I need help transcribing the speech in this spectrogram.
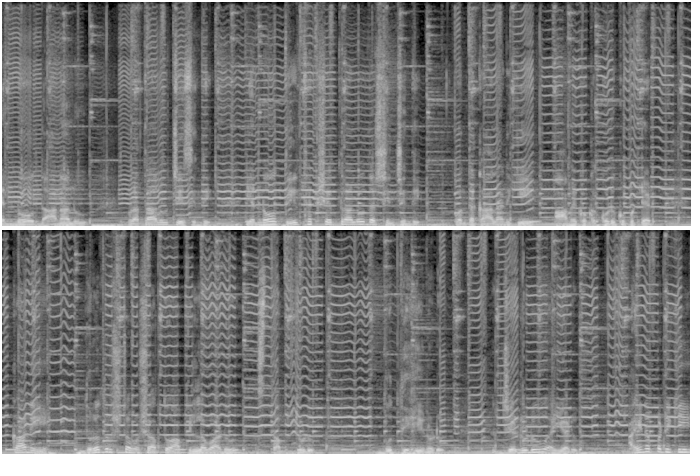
ఎన్నో దానాలు వ్రతాలు చేసింది. ఎన్నో తీర్థక్షేత్రాలు దర్శించింది. కొంతకాలానికి ఆమెకొక కొడుకు పుట్టాడు. కానీ దురదృష్టవశాత్తు ఆ పిల్లవాడు స్తబ్దుడు బుద్ధిహీనుడు జడు అయ్యాడు. అయినప్పటికీ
